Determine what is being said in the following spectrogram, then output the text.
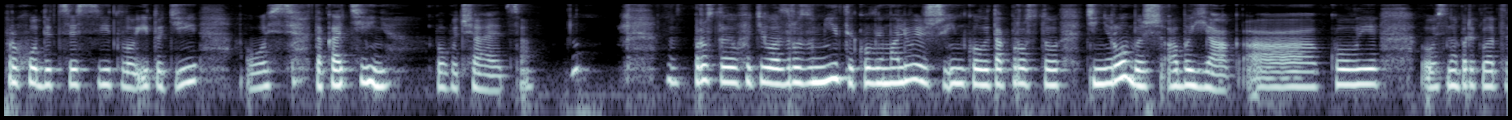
проходить це світло, і тоді ось така тінь виходить. Просто хотіла зрозуміти, коли малюєш, інколи так просто тінь робиш, аби як. А коли, ось, наприклад,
